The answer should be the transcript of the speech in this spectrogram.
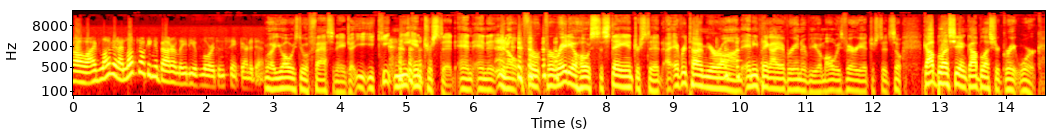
Oh, I love it. I love talking about Our Lady of Lourdes and St. Bernadette. Well, you always do a fascinating job. You, you keep me interested. And, and uh, you know, for, for radio hosts to stay interested, uh, every time you're on, anything I ever interview, I'm always very interested. So God bless you and God bless your great work.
